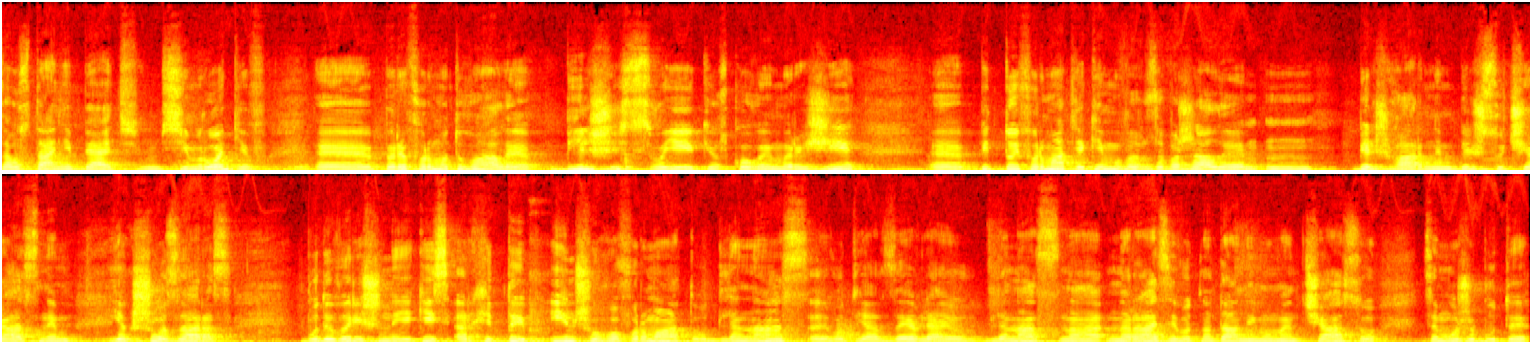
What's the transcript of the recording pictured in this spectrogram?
за останні 5-7 років е, переформатували більшість своєї кіоскової мережі е, під той формат, який ми заважали більш гарним, більш сучасним. Якщо зараз буде вирішений якийсь архетип іншого формату, для нас, е, от я заявляю, для нас на, наразі, от на даний момент часу, це може бути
